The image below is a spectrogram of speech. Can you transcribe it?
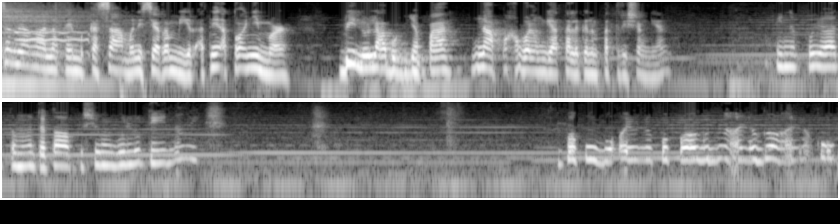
Saan na nga lang kayo magkasama ni Sir Ramir at ni Atty. Mer? Binulabog niya pa. Napakawalang ya talaga ng Patrisyang yan. Hindi na po yata matatapos yung gulo, Tina eh. Di pa po ba kayo napapagod na alagaan ako?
